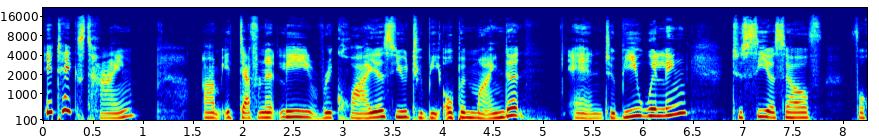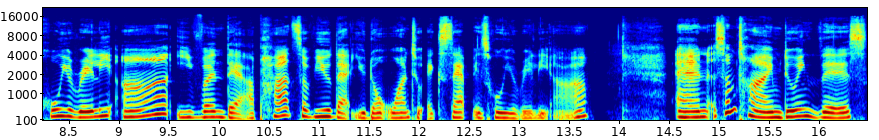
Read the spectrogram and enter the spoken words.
it takes time. Um, it definitely requires you to be open minded and to be willing to see yourself for who you really are, even there are parts of you that you don't want to accept is who you really are. And sometimes doing this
